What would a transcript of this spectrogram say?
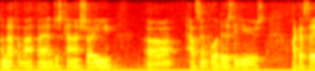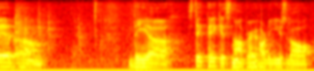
enough about that. Just kind of show you uh, how simple it is to use. Like I said um, the uh, StickPic is not very hard to use at all.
